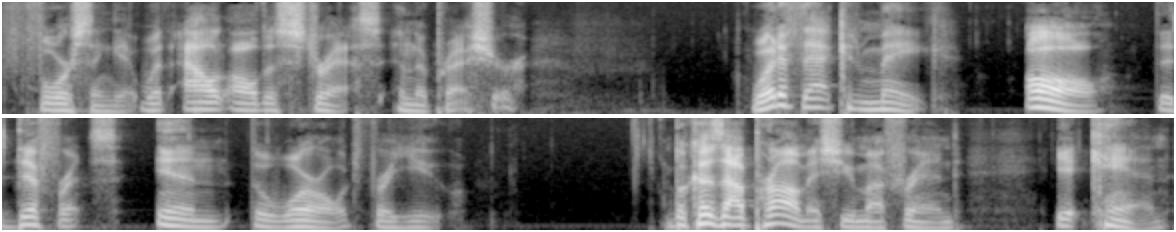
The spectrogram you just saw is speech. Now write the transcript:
forcing it, without all the stress and the pressure. What if that could make all the difference in the world for you? Because I promise you, my friend, it can.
